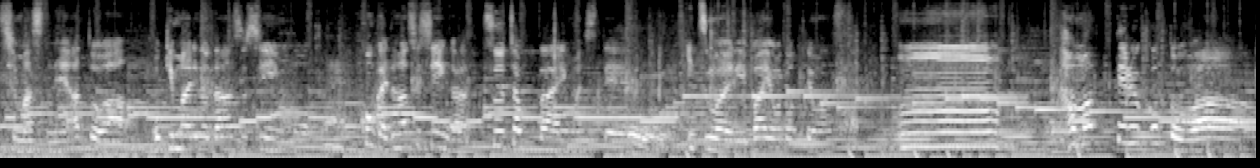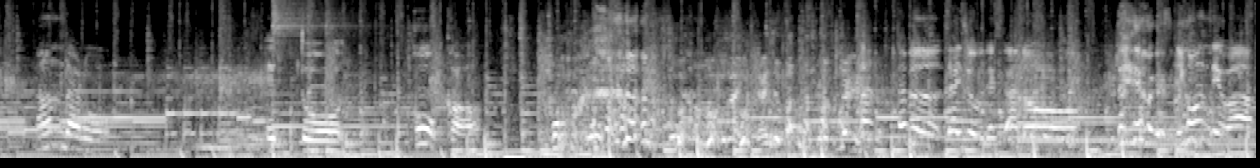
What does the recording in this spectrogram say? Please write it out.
しますね。あとはお決まりのダンスシーンも今回ダンスシーンが2チャプターありましていつもより倍踊ってます。うーんハマってることは何だろう。えっとポーカー？大丈夫だったあ多分大丈夫です。あの大丈夫です。日本では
